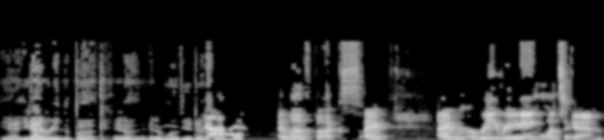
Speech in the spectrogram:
yeah you got to read the book it'll it'll move you different Yeah, I love books. I I'm rereading once again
